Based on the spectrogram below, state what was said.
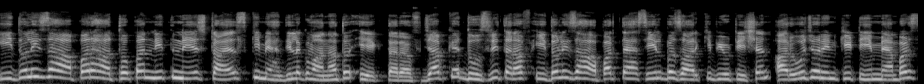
ईद उल अजहा पर हाथों पर नित नए स्टाइल्स की मेहंदी लगवाना तो एक तरफ़, जबकि दूसरी तरफ़ ईद उल अजहा पर तहसील बाज़ार की ब्यूटिशियन अरूज और इनकी टीम मेंबर्स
